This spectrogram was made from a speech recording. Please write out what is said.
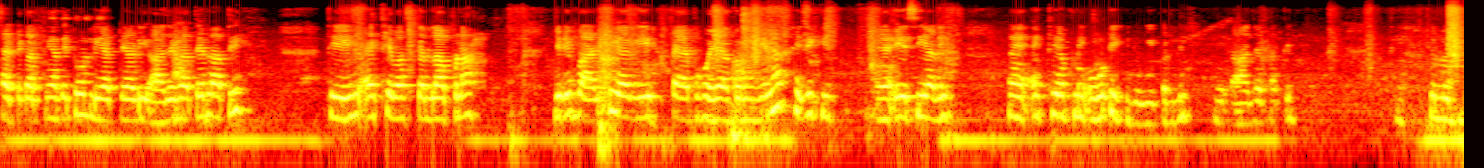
ਸੈੱਟ ਕਰਤੀਆਂ ਤੇ ਢੋਲੀ ਆਟੇ ਵਾਲੀ ਆ ਜਗ੍ਹਾ ਤੇ ਲਾਤੀ। ਤੇ ਇੱਥੇ ਬਸ ਕੱਲਾ ਆਪਣਾ ਜਿਹੜੀ ਬਾਲਟੀ ਆ ਗਈ, ਪੈਪ ਹੋਇਆ ਕਰੂਗੀ ਨਾ, ਇਹਦੀ ਕੀ ਏਸੀ ਵਾਲੀ ਇੱਥੇ ਆਪਣੀ ਉਹ ਟਿਕ ਜੂਗੀ ਇਕੱਲੀ, ਇਹ ਆ ਜਗ੍ਹਾ ਤੇ। ਚਲੋ ਜੀ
